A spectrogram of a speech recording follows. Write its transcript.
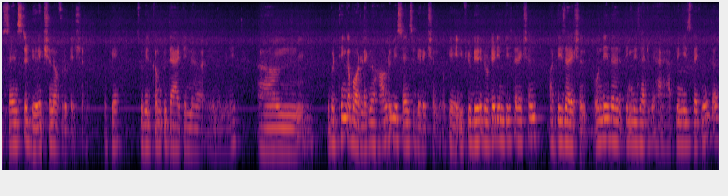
sense the direction of rotation? Okay so we'll come to that in a, in a minute. Um, but think about like you know, how do we sense direction? Okay if you rotate in this direction or this direction only the thing is that happening is that you know the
